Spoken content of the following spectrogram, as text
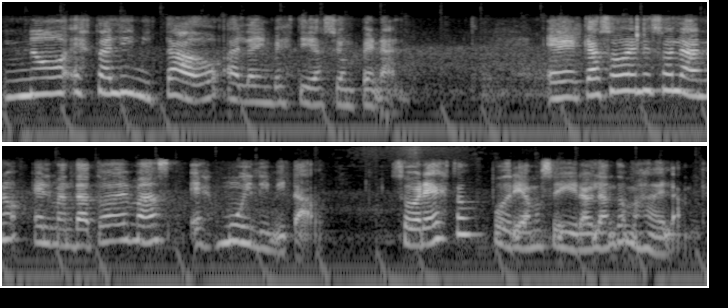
no está limitado a la investigación penal. En el caso venezolano, el mandato además es muy limitado. Sobre esto podríamos seguir hablando más adelante.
